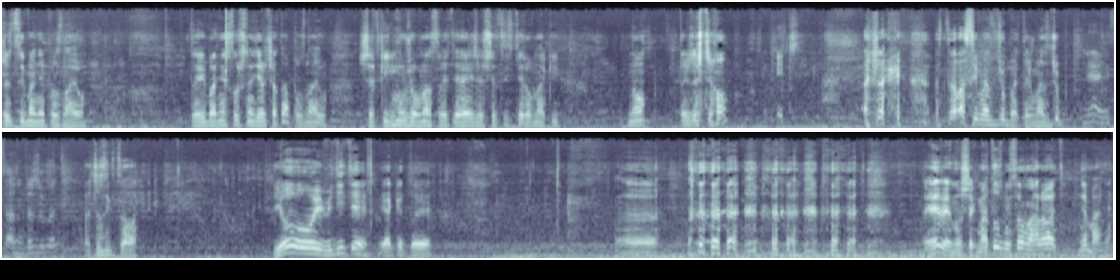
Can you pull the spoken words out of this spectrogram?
Všetci ma nepoznajú. To iba neslušné devčatá poznajú všetkých mužov na svete, hej, že všetci ste rovnakí. No, takže čo? Nič. A však chcela si ma zdžubať, tak ma zdžub. Nie, nechcela som ťa žúbať. A čo si chcela? Joj, vidíte, jaké to je. Uh... neviem, no však má to zmysel nahrávať? Nemá, ne?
